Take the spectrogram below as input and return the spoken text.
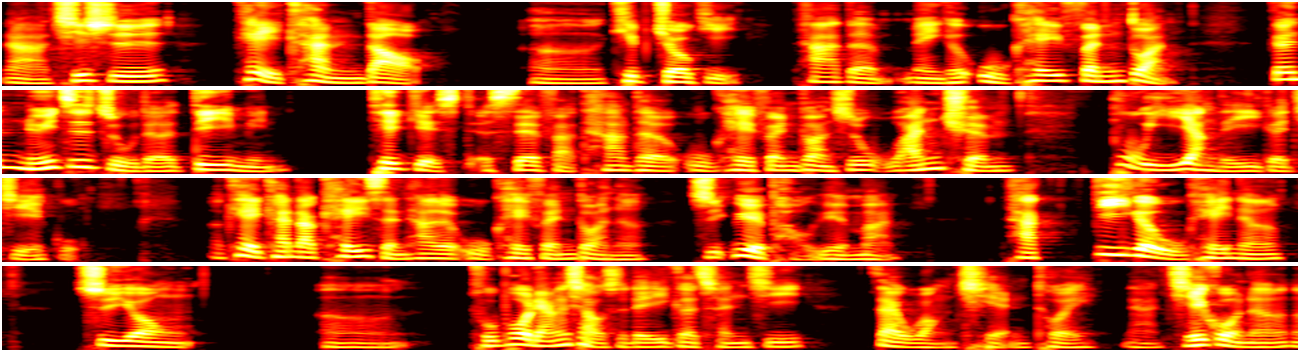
那其实可以看到，呃，Kipchoge 他的每个五 K 分段跟女子组的第一名 Tigist Assefa 他的五 K 分段是完全不一样的一个结果。可以看到 K 神他的五 K 分段呢。是越跑越慢。他第一个五 K 呢，是用嗯、呃、突破两小时的一个成绩再往前推。那结果呢，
